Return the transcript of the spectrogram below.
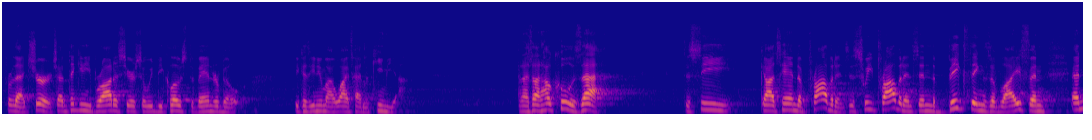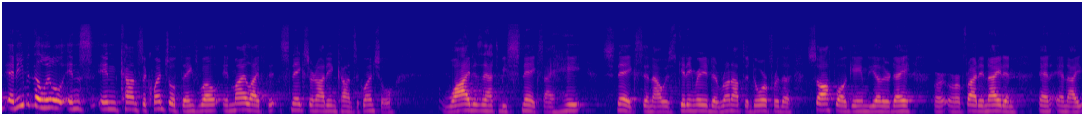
for that church. I'm thinking He brought us here so we'd be close to Vanderbilt because He knew my wife had leukemia. And I thought, how cool is that? To see God's hand of providence, his sweet providence in the big things of life and, and, and even the little inconsequential things. Well, in my life, snakes are not inconsequential. Why does it have to be snakes? I hate snakes. And I was getting ready to run out the door for the softball game the other day or, or Friday night. And, and, and I,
